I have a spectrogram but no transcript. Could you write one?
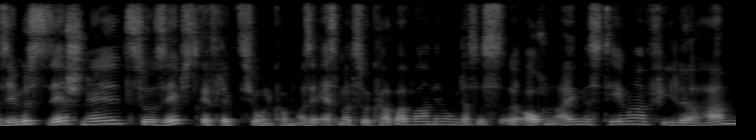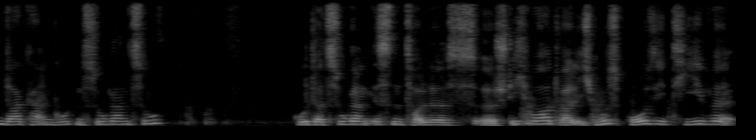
Also ihr müsst sehr schnell zur Selbstreflexion kommen. Also erstmal zur Körperwahrnehmung, das ist äh, auch ein eigenes Thema. Viele haben da keinen guten Zugang zu. Guter Zugang ist ein tolles äh, Stichwort, weil ich muss positive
